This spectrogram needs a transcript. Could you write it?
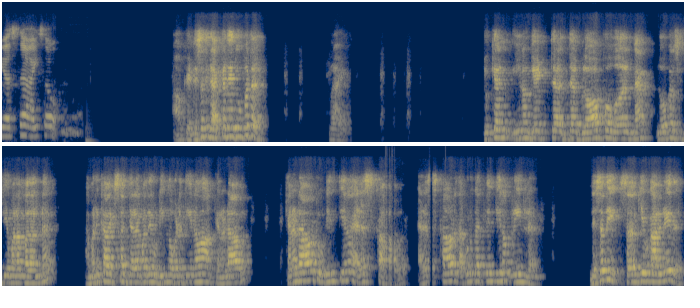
Yes, sir, I saw. Ah, okay, නිසති දැක්කද ඒ දූපත? Right. You can, you know, get the, the globe or world map ලෝක සිතිය මරම් බලන්න. ඇමරිකා එක්සත් ජනපදයේ උඩින් ඔබට තියෙනවා කැනඩාව. කැනඩාවට උඩින් තියෙනවා ඇලස්කාව. ඇලස්කාවට දකුණු පැත්තෙන් තියෙනවා ග්‍රීන්ලන්ඩ්. නිසති සර් කියපු කාරණේ නේද?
